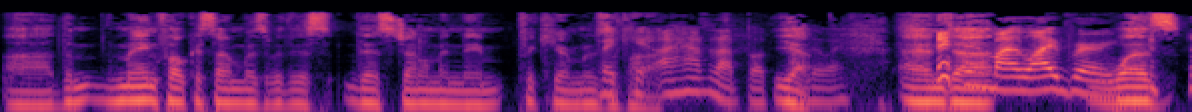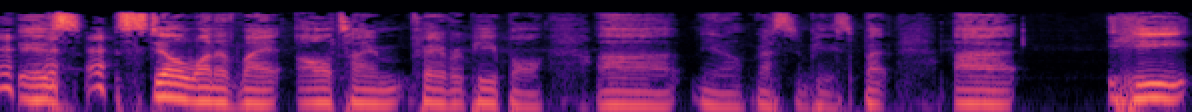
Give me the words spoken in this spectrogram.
uh, the main focus on was with this this gentleman named Fakir Musafar. I have that book, by yeah, the way. and In my library. was is still one of my all time favorite people. Uh, you know, rest in peace. But uh, he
